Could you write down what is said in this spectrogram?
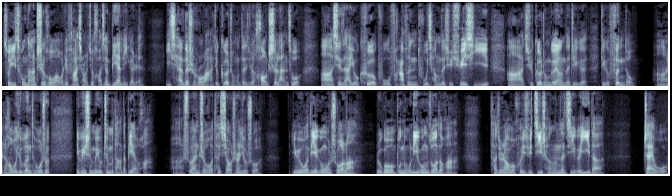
所以从那之后啊，我这发小就好像变了一个人。以前的时候啊，就各种的就好吃懒做啊，现在还有刻苦发愤图强的去学习啊，去各种各样的这个这个奋斗啊。然后我就问他，我说：“你为什么有这么大的变化？”啊，说完之后，他小声就说：“因为我爹跟我说了。”如果我不努力工作的话，他就让我回去继承那几个亿的债务。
